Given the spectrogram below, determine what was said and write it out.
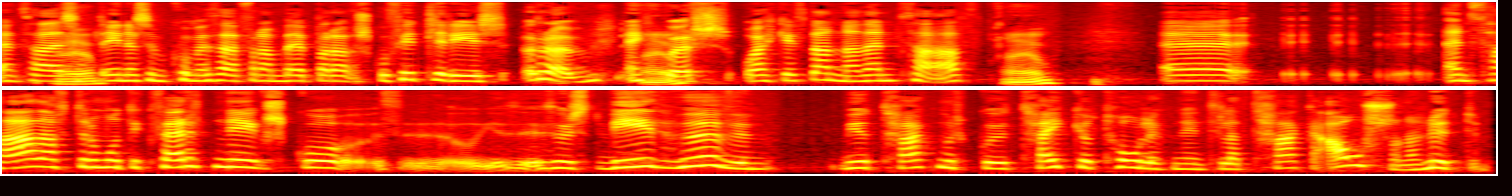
en það er samt eina sem komið það fram er bara sko fyllir í röfl einhvers Ajá. og ekki eftir annað en það. Uh, en það aftur á móti hvernig sko þú veist við höfum mjög takmörku tæki og tóleiknin til að taka á svona hlutum.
